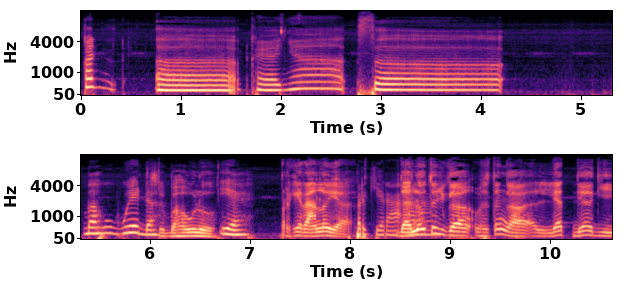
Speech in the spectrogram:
Kan eh kayaknya se sebahu gue dah. sebahu lu Iya, perkiraan lo ya perkiraan. dan lu itu juga maksudnya nggak lihat dia lagi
